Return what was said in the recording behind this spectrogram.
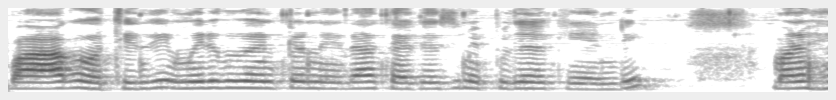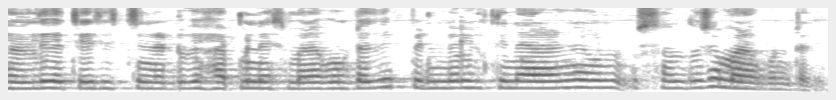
బాగా వచ్చింది. మీరు ఇంట్లో ఇలా తయారు చేసి మీ పిల్లలకి ఇవ్వండి. మనం హెల్తీగా చేసి ఇచ్చినట్టుగా హ్యాపీనెస్ మనకు ఉంటుంది పిల్లలు తినాలని సంతోషం మనకు ఉంటుంది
